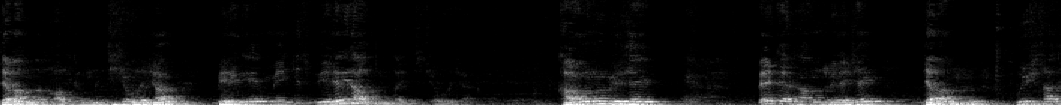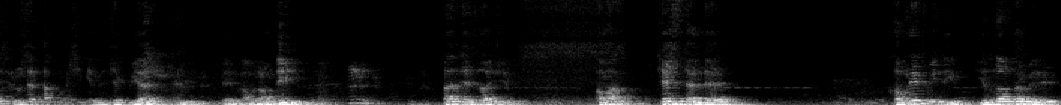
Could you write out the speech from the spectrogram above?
devamlı halkın iç içe olacağım. Belediye meclis üyeleri altında iç içe olacak. Kanunu bilecek, belediye kanunu bilecek, devamlı. Bu iş sadece rozet takmak için gelinecek bir yer, bir kavram değil. Ben eczacıyım. Ama Kestel'de kabul etmediğim, yıllardan beri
